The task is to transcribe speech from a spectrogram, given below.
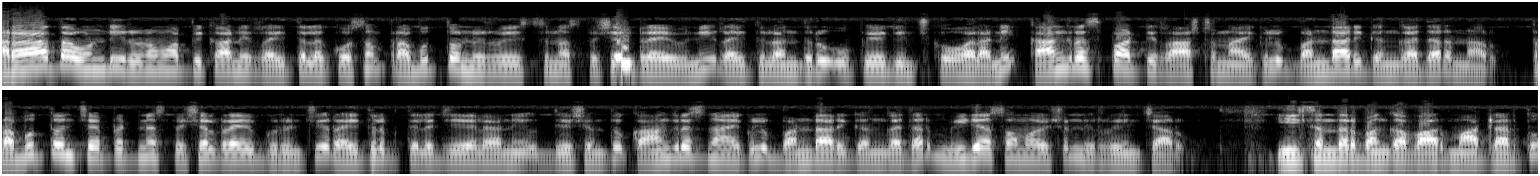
అర్హత ఉండి రుణమాఫీ కాని రైతుల కోసం ప్రభుత్వం నిర్వహిస్తున్న స్పెషల్ డ్రైవ్ని రైతులందరూ ఉపయోగించుకోవాలని కాంగ్రెస్ పార్టీ రాష్ట్ర నాయకులు బండారి గంగాధర్ అన్నారు. ప్రభుత్వం చేపట్టిన స్పెషల్ డ్రైవ్ గురించి రైతులకు తెలియజేయాలనే ఉద్దేశంతో కాంగ్రెస్ నాయకులు బండారి గంగాధర్ మీడియా సమావేశం నిర్వహించారు. ఈ సందర్భంగా వారు మాట్లాడుతూ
